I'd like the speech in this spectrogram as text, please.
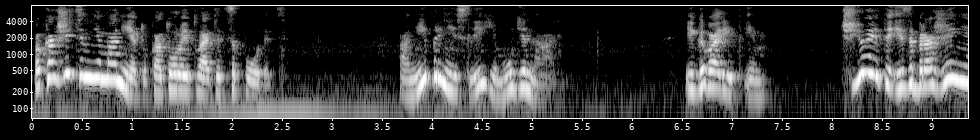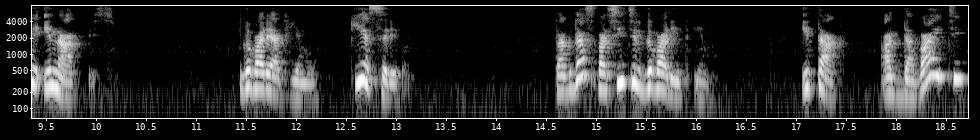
Покажите мне монету, которой платится подать. Они принесли ему динарий. И говорит им, чье это изображение и надпись? Говорят ему, кесарево. Тогда Спаситель говорит им, итак, отдавайте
